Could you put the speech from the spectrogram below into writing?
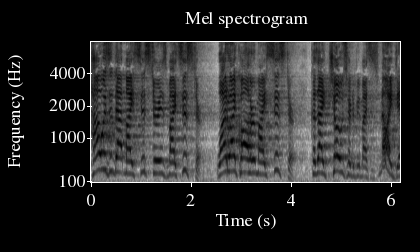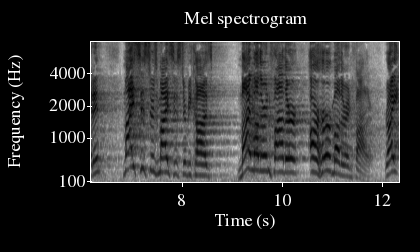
How is it that my sister is my sister? Why do I call her my sister? Because I chose her to be my sister. No, I didn't. My sister's my sister because my mother and father are her mother and father, right?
